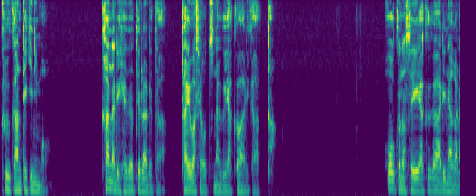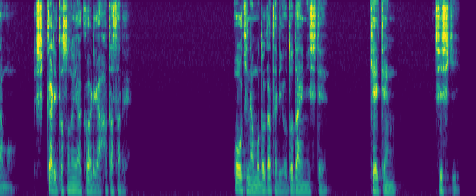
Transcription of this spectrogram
空間的にも、かなり隔てられた対話者をつなぐ役割があった。多くの制約がありながらも、しっかりとその役割が果たされ、大きな物語を土台にして、経験、知識、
